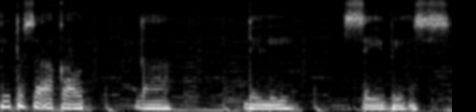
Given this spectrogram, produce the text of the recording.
dito sa account na daily savings.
